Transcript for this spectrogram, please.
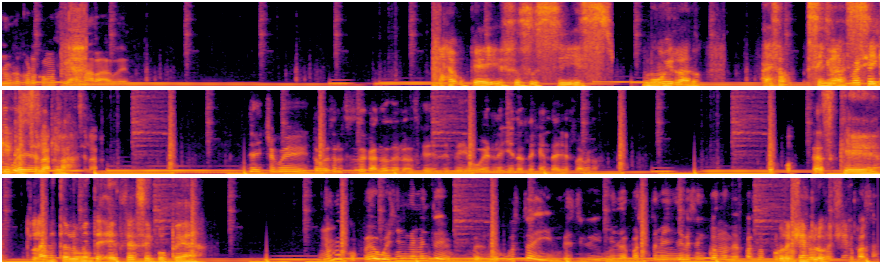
No recuerdo cómo se llamaba, güey. ok, eso sí es muy raro. A esa señora Pues sí hay sí, que güey. cancelarla. De hecho, güey, todo eso lo estoy sacando de las que le veo en leyendas legendarias, la verdad. Podcast que lamentablemente Edgar se copia. No me copeo, güey, simplemente pues, me gusta y investigo y me la paso también de vez en cuando me paso por, Por ejemplo. ¿qué pasa?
